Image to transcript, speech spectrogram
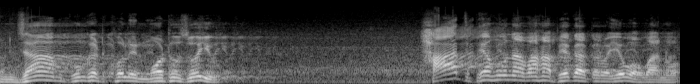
અને જામ ઘૂંઘટ ખોલીને મોઢું જોયું. હાથ ભેહુના વાહા ભેગા કરો એવો વાનો.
